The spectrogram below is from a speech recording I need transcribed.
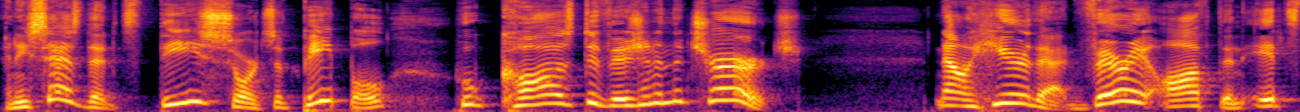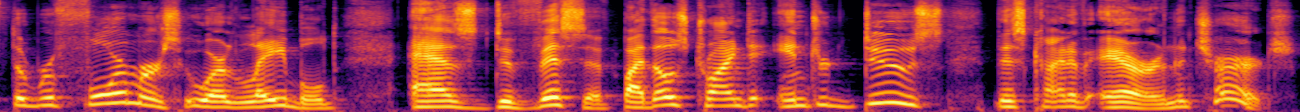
And he says that it's these sorts of people who cause division in the church. Now, hear that. Very often, it's the reformers who are labeled as divisive by those trying to introduce this kind of error in the church.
